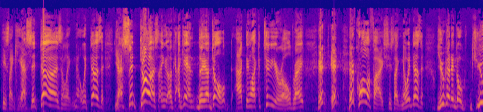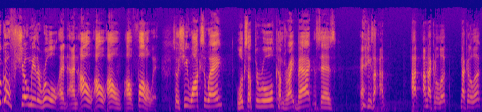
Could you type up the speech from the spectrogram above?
He's like, yes, it does. And like, no, it doesn't. Yes, it does. And uh, again, the adult acting like a two-year-old, right? It, it, it qualifies. She's like, no, it doesn't. You got to go, you go show me the rule and, and I'll, I'll, I'll, I'll follow it. So she walks away, looks up the rule, comes right back and says, and he's like, I'm, I'm not going to look, not going to look.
